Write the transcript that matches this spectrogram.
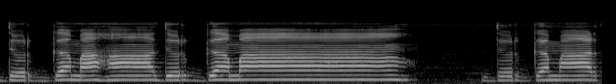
दुर्गमहादुर्गमा। दुर्गमार्थस्वरूपिणी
